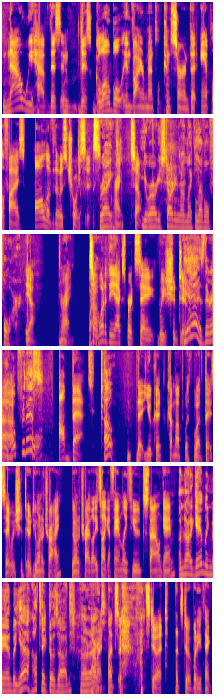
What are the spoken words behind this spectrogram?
Now we have this in this global environmental concern that amplifies all of those choices. Right. Right. So You're already starting on like level four. yeah. Right. So what do the experts say we should do? Yeah. Is there any Uh, hope for this? I'll bet Oh, that you could come up with what they say we should do. Do you want to try? You want to try? It's like a Family Feud style game. I'm not a gambling man, but yeah, I'll take those odds. All right. All right, let's let's do it. Let's do it. What do you think?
